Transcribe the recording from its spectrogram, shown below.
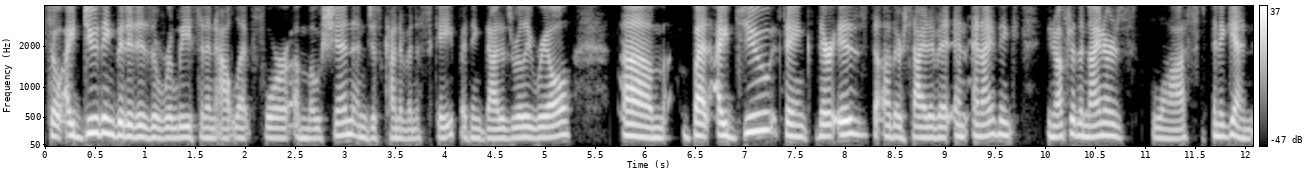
So I do think that it is a release and an outlet for emotion and just kind of an escape. I think that is really real. Um, but I do think there is the other side of it. And and I think, you know, after the Niners lost, and again,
